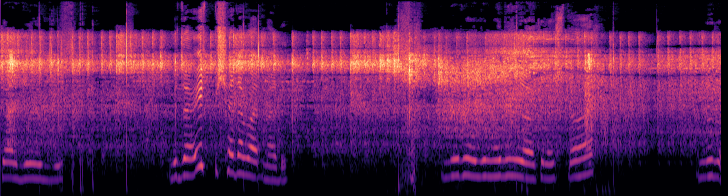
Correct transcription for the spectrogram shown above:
Gel böyle. Bir de hiçbir şey de vermedi. Bunları öldürmeliyiz arkadaşlar. Bunları...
